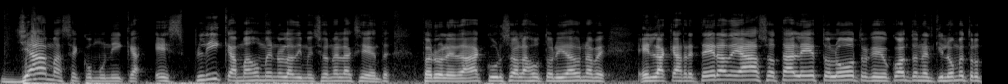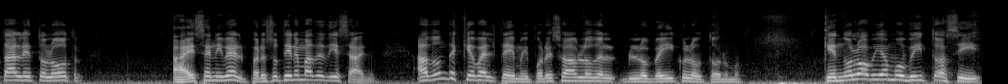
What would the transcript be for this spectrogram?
llama, se comunica, explica más o menos la dimensión del accidente, pero le da curso a las autoridades una vez. En la carretera de Aso tal esto, lo otro, que yo cuánto, en el kilómetro tal esto, lo otro. A ese nivel, pero eso tiene más de 10 años. ¿A dónde es que va el tema? Y por eso hablo de los vehículos autónomos. Que no lo habíamos visto así.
